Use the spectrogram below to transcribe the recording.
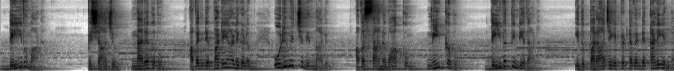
ദൈവമാണ്. പിശാചും നരകവും അവന്റെ പടയാളികളും ഒരുമിച്ച് നിന്നാലും അവസാന വാക്കും നീക്കവും ദൈവത്തിന്റെതാണ്. ഇത് പരാജയപ്പെട്ടവന്റെ കളിയല്ല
